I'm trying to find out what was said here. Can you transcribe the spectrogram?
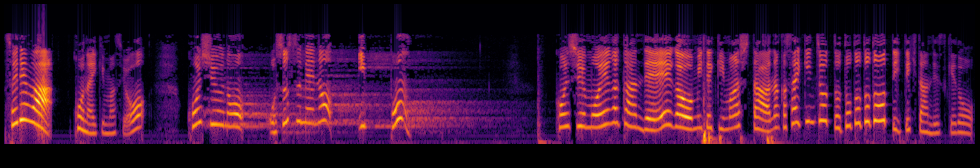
それでは、コーナーいきますよ。今週のおすすめの一本。今週も映画館で映画を見てきました。なんか最近ちょっとトトトトって言ってきたんですけど、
